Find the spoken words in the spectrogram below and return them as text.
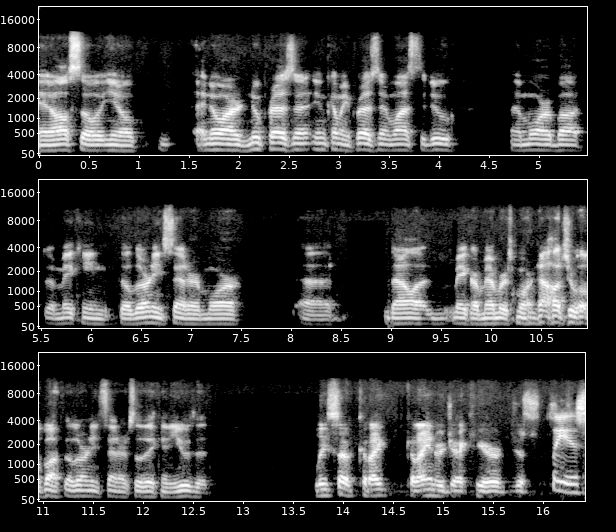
And also, you know, I know our new president, incoming president, wants to do uh, more about uh, making the learning center more uh, now, make our members more knowledgeable about the learning center so they can use it. Lisa, could I could I interject here? Just please.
